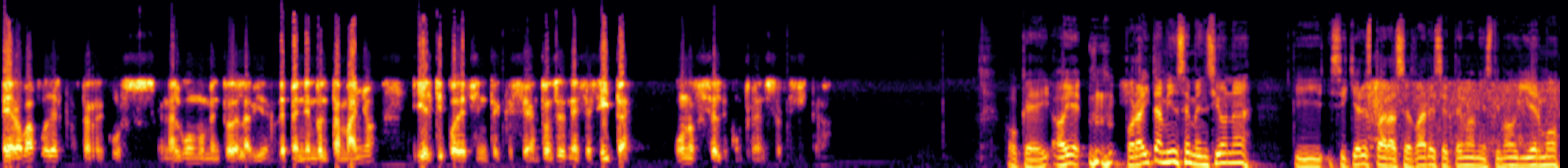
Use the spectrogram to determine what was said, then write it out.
pero va a poder captar recursos en algún momento de la vida, dependiendo del tamaño y el tipo de fintech que sea. Entonces necesita un oficial de cumplimiento certificado. Ok, oye, por ahí también se menciona, y si quieres para cerrar ese tema, mi estimado Guillermo,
